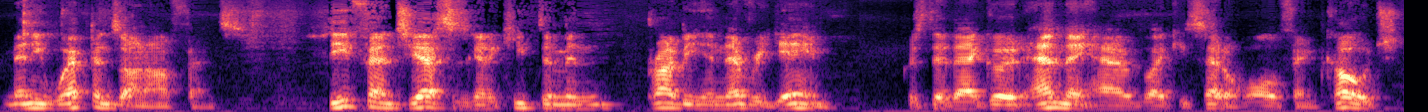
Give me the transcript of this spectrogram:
many weapons on offense. Defense, yes, is going to keep them in probably in every game because they're that good, and they have, like you said, a Hall of Fame coach.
